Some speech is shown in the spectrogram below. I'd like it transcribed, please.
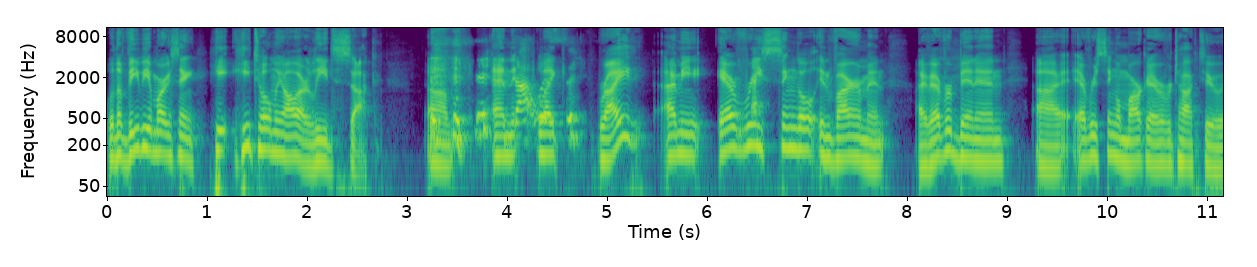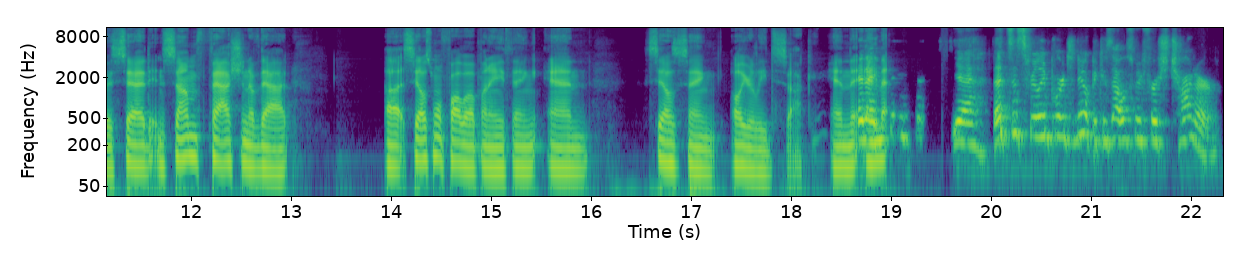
Well, the VP of Marketing saying he he told me all our leads suck. Um, and was... like, right? I mean, every single environment I've ever been in, uh, every single market I've ever talked to has said in some fashion of that, uh, sales won't follow up on anything, and sales is saying all your leads suck. And, and, and that, yeah, that's just really important to note because that was my first charter.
